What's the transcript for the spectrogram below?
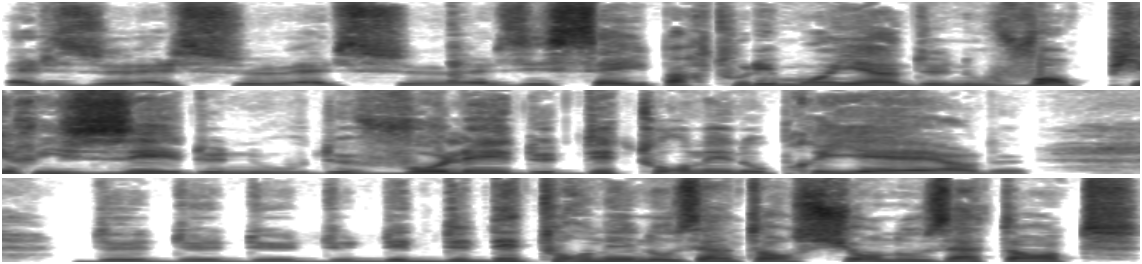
elles, elles, se, elles, se, elles essayent par tous les moyens de nous vampiriser, de nous, de voler, de détourner nos prières, de, de, de, de, de, détourner nos intentions, nos attentes.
